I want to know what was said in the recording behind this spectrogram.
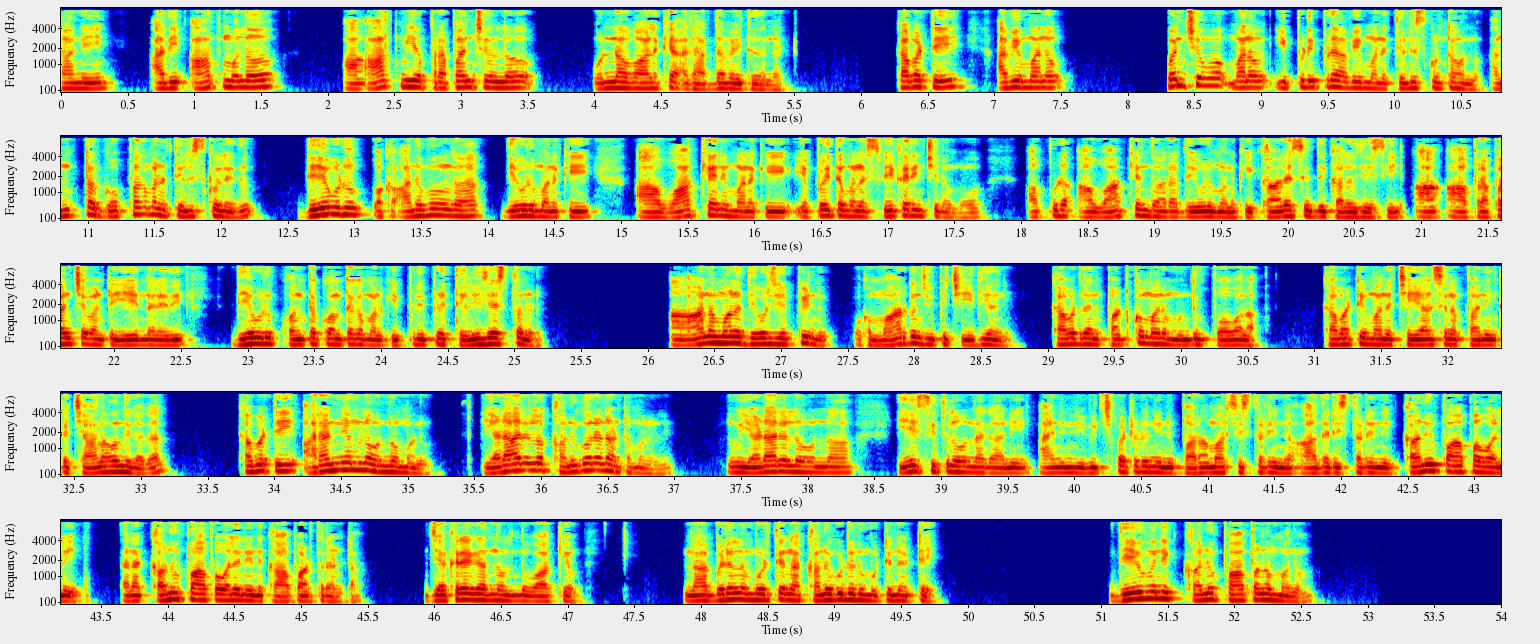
కానీ అది ఆత్మలో ఆ ఆత్మీయ ప్రపంచంలో ఉన్న వాళ్ళకి అది అర్థమవుతుంది అన్నట్టు. కాబట్టి అవి మనం కొంచెము మనం ఇప్పుడిప్పుడే అవి మనం తెలుసుకుంటా ఉన్నాం. అంత గొప్పగా మనం తెలుసుకోలేదు. దేవుడు ఒక అనుభవంగా దేవుడు మనకి ఆ వాక్యాన్ని మనకి ఎప్పుడైతే మనం స్వీకరించినామో అప్పుడు ఆ వాక్యం ద్వారా దేవుడు మనకి కార్యసిద్ధి కలుగజేసి ఆ ఆ ప్రపంచం అంటే ఏందనేది దేవుడు కొంత కొంతగా మనకి ఇప్పుడిప్పుడే తెలియజేస్తున్నాడు. ఆ ఆనమాల దేవుడు చెప్పిండు ఒక మార్గం చూపించి ఇది అని. కాబట్టి దాన్ని పట్టుకో మనం ముందుకు పోవాలా? కాబట్టి మనం చేయాల్సిన పని ఇంకా చాలా ఉంది కదా? కాబట్టి అరణ్యంలో ఉన్నాం మనం. ఎడారిలో కనుగొనడు అంట మనల్ని. నువ్వు ఎడారిలో ఉన్నా ఏ స్థితిలో ఉన్నా కానీ ఆయన నిన్ను విడిచిపెట్టడు నిన్ను పరామర్శిస్తాడు నిన్ను ఆదరిస్తాడు నీ కనుపాప వలె తన కనుపాప వలె నిన్ను కాపాడుతాడంట. జకరే గంధం వాక్యం నా బిడలు ముడితే నా కనుగుడును ముట్టినట్టే. దేవుని కను పాపలం మనం.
